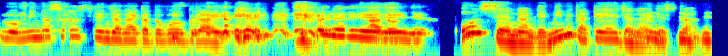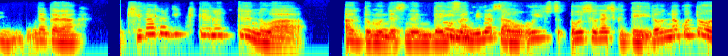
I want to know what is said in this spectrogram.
もうみんなスルーしてんじゃないかと思うくらい。あの、音声なんで耳だけじゃないですか。だから、気軽に聞けるっていうのは、あると思うんですね。で、今皆さんお忙しくていろんなことを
